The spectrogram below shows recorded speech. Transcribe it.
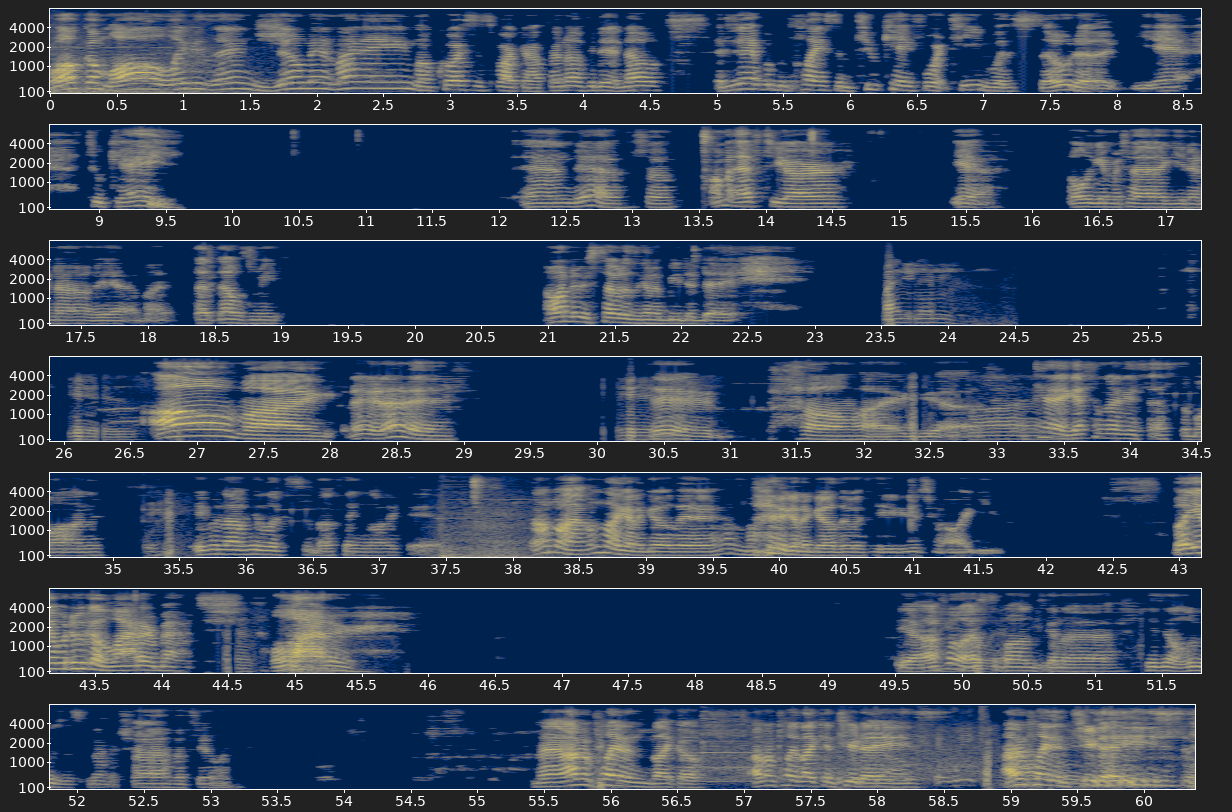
Welcome all, ladies and gentlemen. My name, of course, is Sparkoff. I know if you didn't know. And today we'll be playing some 2K14 with Soda. Yeah, 2K. And yeah, so I'm an FTR. Yeah, old gamer tag. You don't know. Yeah, but that that was me. I wonder who Soda's gonna be today. My name is Oh my, dude, that is, dude. Oh my god. Okay, I guess I'm gonna get Esteban. Even though he looks nothing like it. I'm not I'm not gonna go there. I'm not gonna go there with you. You're just gonna argue. But yeah, we're doing a ladder match. Ladder. Yeah, I feel Esteban's gonna he's gonna lose this match. I have a feeling. Man, I haven't played in like a I haven't played like in two days. I haven't played in two days.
